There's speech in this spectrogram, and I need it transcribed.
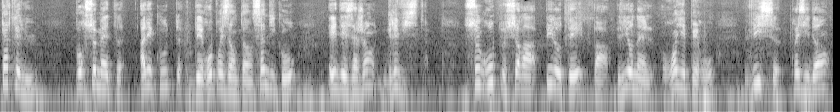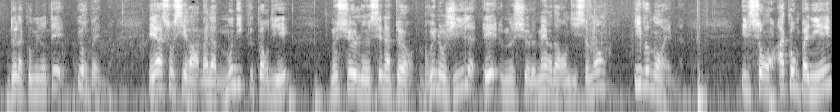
quatre élus pour se mettre à l'écoute des représentants syndicaux et des agents grévistes. Ce groupe sera piloté par Lionel Royer-Perrault, vice-président de la communauté urbaine, et associera Madame Monique Cordier, Monsieur le sénateur Bruno Gilles et Monsieur le maire d'arrondissement Yves Moren. Ils sont accompagnés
